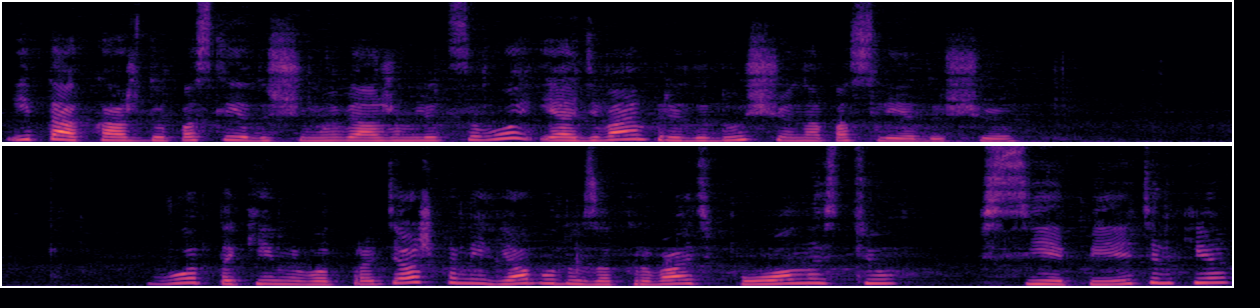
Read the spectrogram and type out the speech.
И так каждую последующую мы вяжем лицевой и одеваем предыдущую на последующую. Вот такими вот протяжками я буду закрывать полностью все петельки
